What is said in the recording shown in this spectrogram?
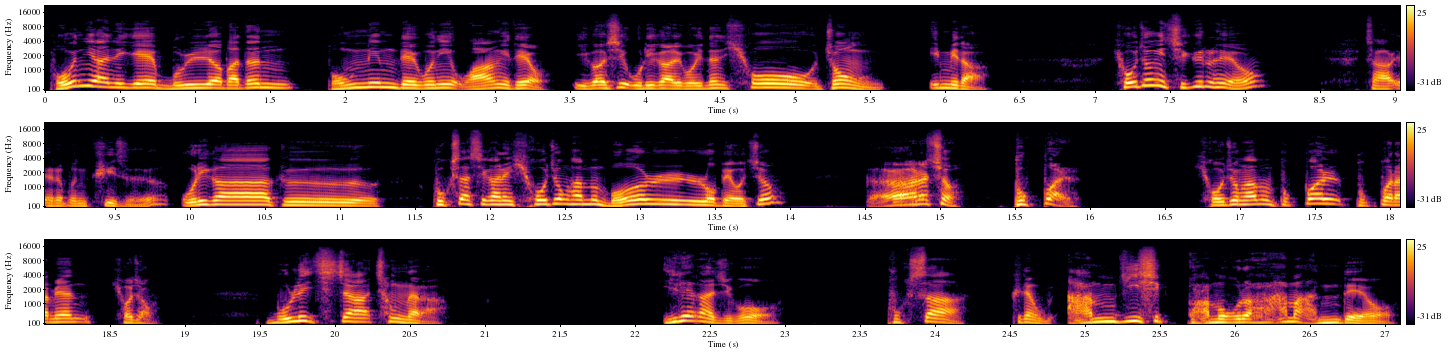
본의 아니게 물려받은 봉림대군이 왕이 되어 이것이 우리가 알고 있는 효종입니다. 효종이 즉위를 해요. 자, 여러분 퀴즈. 우리가 그 국사 시간에 효종하면 뭘로 배웠죠? 그렇죠. 북벌. 효종하면 북벌, 북벌하면 효종. 물리치자 청나라. 이래가지고 국사 그냥 암기식 과목으로 하면 안 돼요.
